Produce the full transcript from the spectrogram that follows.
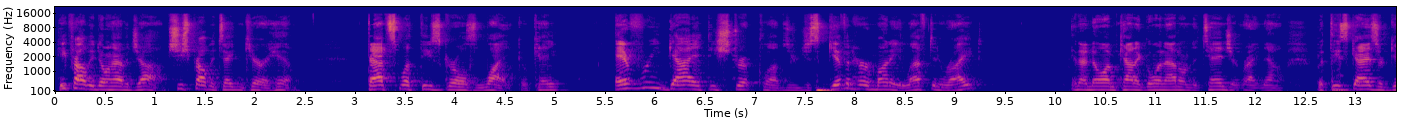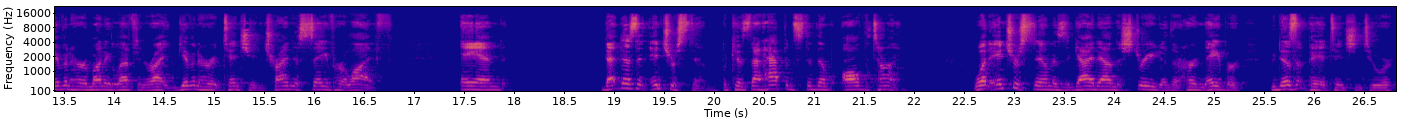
He probably don't have a job. She's probably taking care of him. That's what these girls like, okay? Every guy at these strip clubs are just giving her money left and right. And I know I'm kind of going out on a tangent right now, but these guys are giving her money left and right, giving her attention, trying to save her life. And that doesn't interest them because that happens to them all the time. What interests them is the guy down the street or the, her neighbor who doesn't pay attention to her,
